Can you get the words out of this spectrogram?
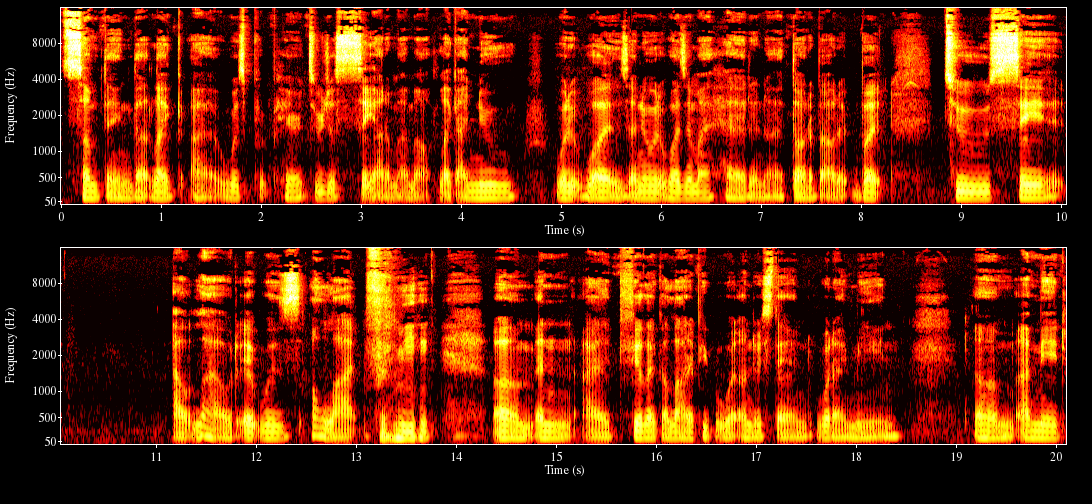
something that, like, I was prepared to just say out of my mouth. Like, I knew what it was. I knew what it was in my head and I thought about it, but to say it out loud, it was a lot for me. Um, and I feel like a lot of people would understand what I mean. Um, I made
